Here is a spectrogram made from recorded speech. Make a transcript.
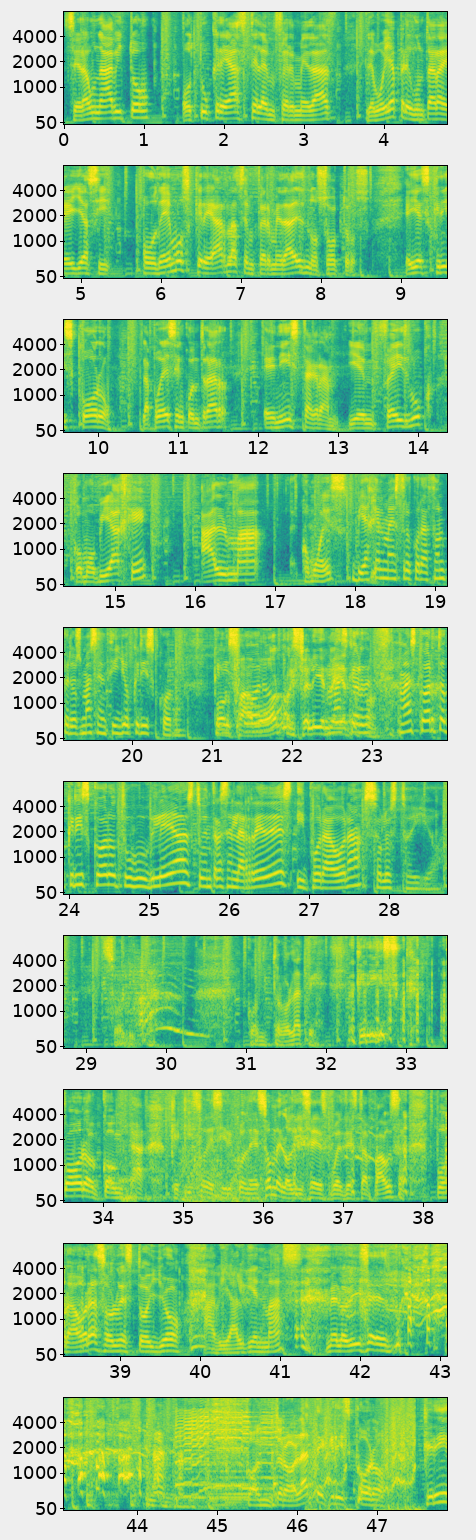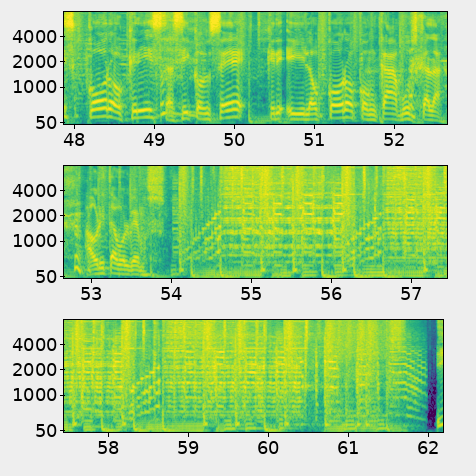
¿Será un hábito? ¿O tú creaste la enfermedad? Le voy a preguntar a ella si podemos crear las enfermedades nosotros. Ella es Cris Coro. La puedes encontrar en Instagram y en Facebook como Viaje Alma. ¿Cómo es? Viaje al maestro corazón, pero es más sencillo, Cris Coro. Por Chris favor, porque estoy leyendo más corto, más corto, Cris Coro, tú googleas, tú entras en las redes y por ahora solo estoy yo. Solita. Contrólate. Cris Coro con K. ¿Qué quiso decir con eso? Me lo dice después de esta pausa. Por ahora solo estoy yo. ¿Había alguien más? Me lo dice después. Contrólate, Cris Coro. Cris Coro, Cris, así con C y lo coro con K. Búscala. Ahorita volvemos.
